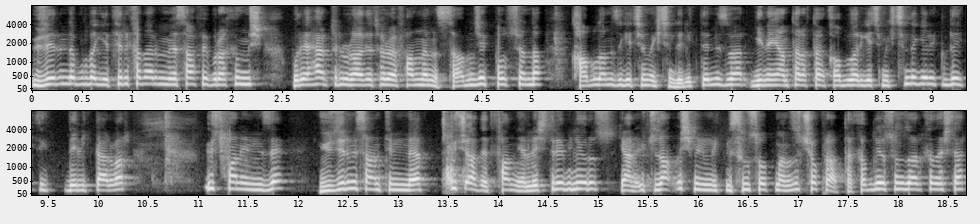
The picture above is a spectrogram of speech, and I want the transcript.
Üzerinde burada yeteri kadar bir mesafe bırakılmış. Buraya her türlü radyatör ve fanlarınız sığabilecek pozisyonda. Kablolarınızı geçirmek için delikleriniz var. Yine yan taraftan kabloları geçmek için de gerekli delik- delikler var. Üst panelinize 120 santimler 3 adet fan yerleştirebiliyoruz. Yani 360 milimlik bir sıvı soğutmanızı çok rahat takabiliyorsunuz arkadaşlar.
